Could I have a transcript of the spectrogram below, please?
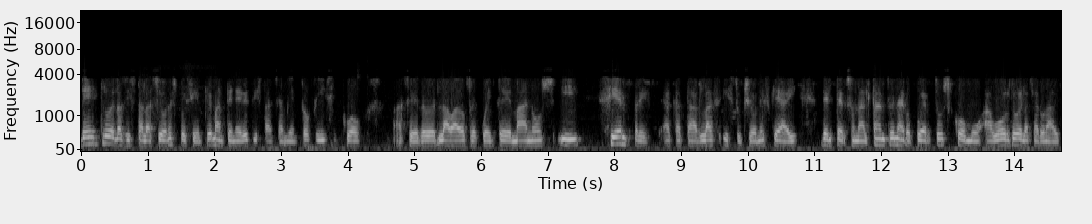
dentro de las instalaciones pues siempre mantener el distanciamiento físico, hacer lavado frecuente de manos y siempre acatar las instrucciones que hay del personal tanto en aeropuertos como a bordo de las aeronaves.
